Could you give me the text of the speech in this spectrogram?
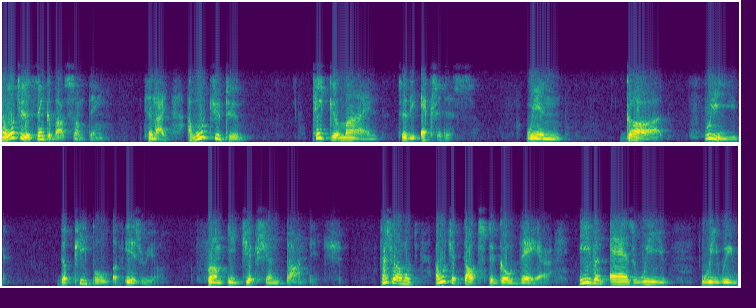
I want you to think about something tonight. I want you to take your mind to the Exodus when God freed the people of Israel from Egyptian bondage. That's why I want I want your thoughts to go there, even as we we we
